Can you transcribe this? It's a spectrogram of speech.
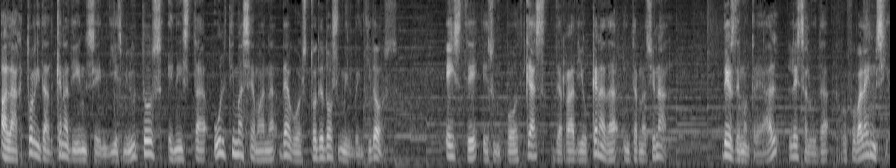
a la actualidad canadiense en 10 minutos en esta última semana de agosto de 2022. Este es un podcast de Radio Canadá Internacional. Desde Montreal les saluda Rufo Valencia.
